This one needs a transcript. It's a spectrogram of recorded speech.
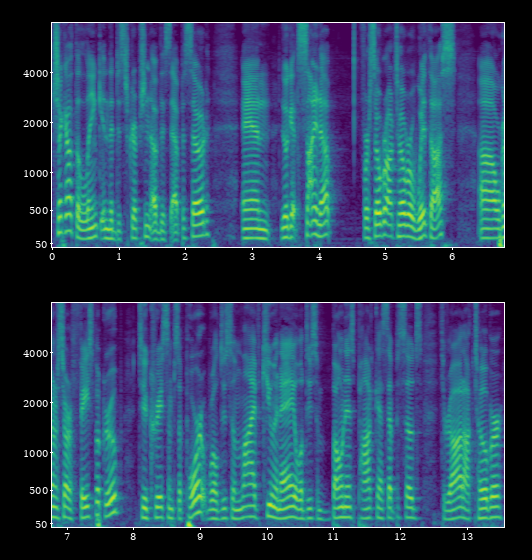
Check out the link in the description of this episode, and you'll get signed up for Sober October with us. Uh, we're going to start a Facebook group to create some support. We'll do some live Q and A. We'll do some bonus podcast episodes throughout October,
